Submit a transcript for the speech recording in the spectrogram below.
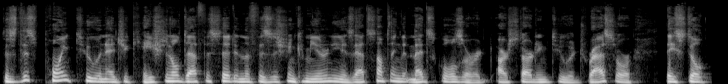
Does this point to an educational deficit in the physician community? Is that something that med schools are are starting to address, or they still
